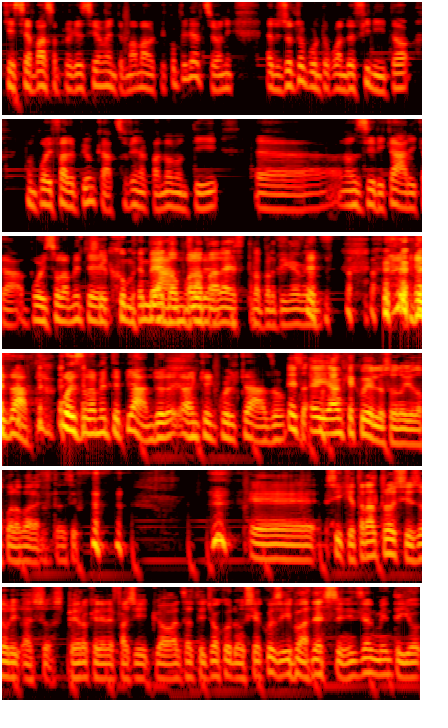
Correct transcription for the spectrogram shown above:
che si abbassa progressivamente man mano che compi le azioni, e ad un certo punto quando è finito non puoi fare più un cazzo fino a quando non ti eh, non si ricarica, puoi solamente sì, come me piangere. dopo la palestra praticamente. esatto, puoi solamente piangere anche in quel caso. Esatto, e anche quello sono io dopo la palestra, sì. Eh, sì, che tra l'altro si esaurisce. Adesso spero che nelle fasi più avanzate di gioco non sia così, ma adesso inizialmente io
